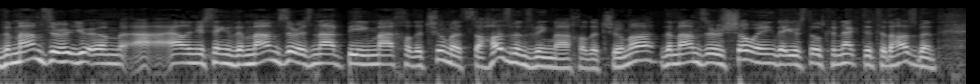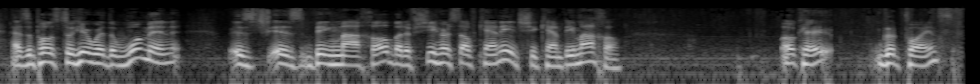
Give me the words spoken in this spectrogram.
the mamzer, you're, um, Alan, you're saying the mamzer is not being machal the truma; it's the husband's being machal the truma. The mamzer is showing that you're still connected to the husband, as opposed to here where the woman is is being machal, but if she herself can't eat, she can't be machal. Okay, good points.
